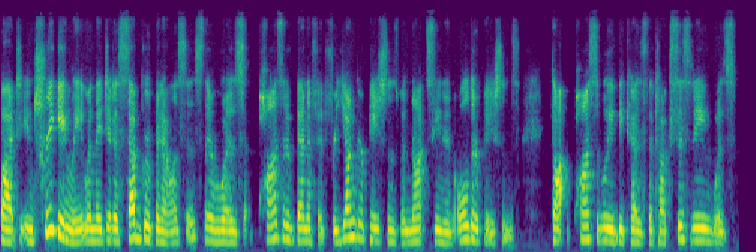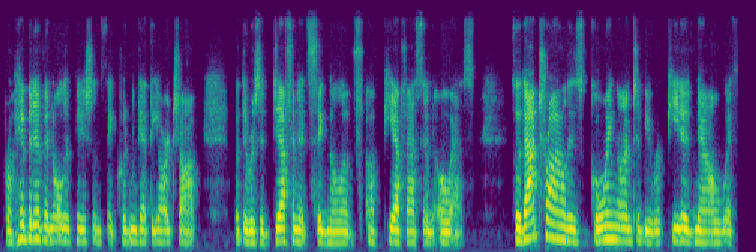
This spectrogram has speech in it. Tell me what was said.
But intriguingly, when they did a subgroup analysis, there was positive benefit for younger patients, but not seen in older patients. Thought possibly because the toxicity was prohibitive in older patients, they couldn't get the R-CHOP, but there was a definite signal of, of PFS and OS. So that trial is going on to be repeated now with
